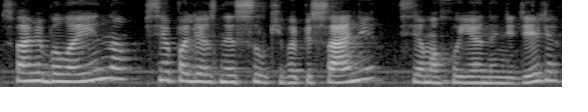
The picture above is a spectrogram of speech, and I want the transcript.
С вами была Инна. Все полезные ссылки в описании. Всем охуенной недели.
